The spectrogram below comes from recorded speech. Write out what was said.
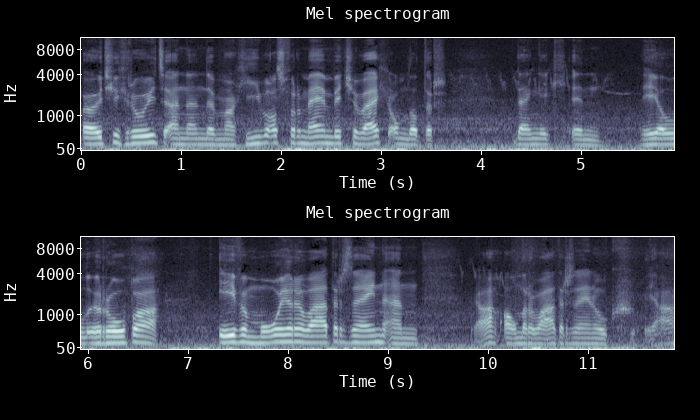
uitgegroeid en, en de magie was voor mij een beetje weg, omdat er, denk ik, in heel Europa even mooiere water zijn. En ja, andere water zijn ook ja,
